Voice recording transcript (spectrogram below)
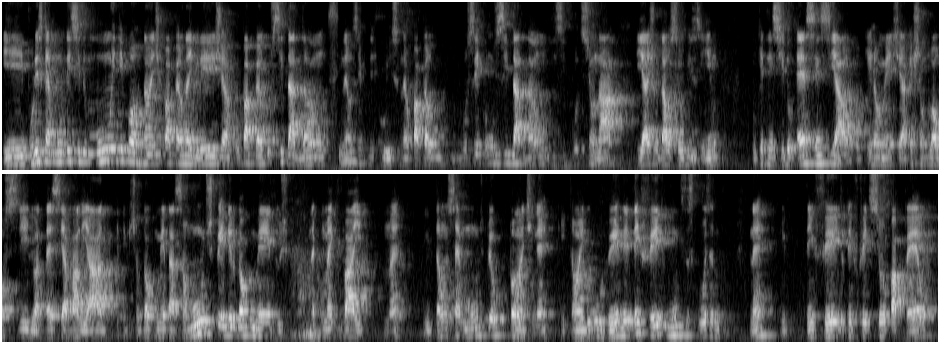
e por isso que é muito, tem sido muito importante o papel da igreja, o papel do cidadão, Sim. né? Eu sempre digo isso, né? O papel de você como cidadão de se posicionar e ajudar o seu vizinho porque tem sido essencial, porque realmente a questão do auxílio até ser avaliado, porque tem questão de documentação, muitos perderam documentos, né, como é que vai, né? Então isso é muito preocupante, né? Então ainda o governo ele tem feito muitas coisas, né? Tem feito, tem feito seu papel,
